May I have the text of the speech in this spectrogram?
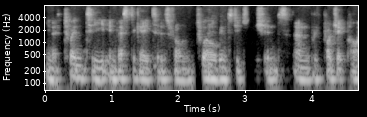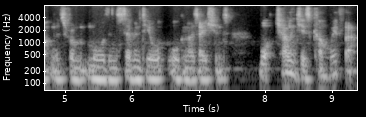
you know 20 investigators from 12 institutions and with project partners from more than 70 organisations, what challenges come with that?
